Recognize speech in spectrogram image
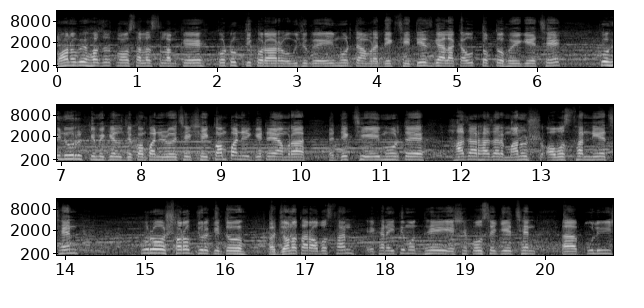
মহানবী হজরত মোহাম্মদ সাল্লাহ সাল্লামকে কটূক্তি করার অভিযোগে এই মুহূর্তে আমরা দেখছি তেজগা এলাকা উত্তপ্ত হয়ে গিয়েছে। কোহিনুর কেমিক্যাল যে কোম্পানি রয়েছে, সেই কোম্পানির গেটে আমরা দেখছি এই মুহূর্তে হাজার হাজার মানুষ অবস্থান নিয়েছেন। পুরো সড়ক জুড়ে কিন্তু জনতার অবস্থান। এখানে ইতিমধ্যেই এসে পৌঁছে গিয়েছেন পুলিশ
